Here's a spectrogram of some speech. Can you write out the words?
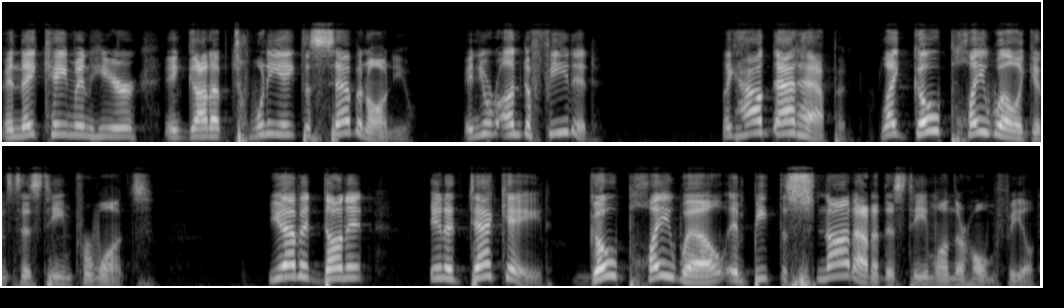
And they came in here and got up 28 to 7 on you. And you're undefeated. Like how'd that happen? Like go play well against this team for once. You haven't done it in a decade. Go play well and beat the snot out of this team on their home field.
